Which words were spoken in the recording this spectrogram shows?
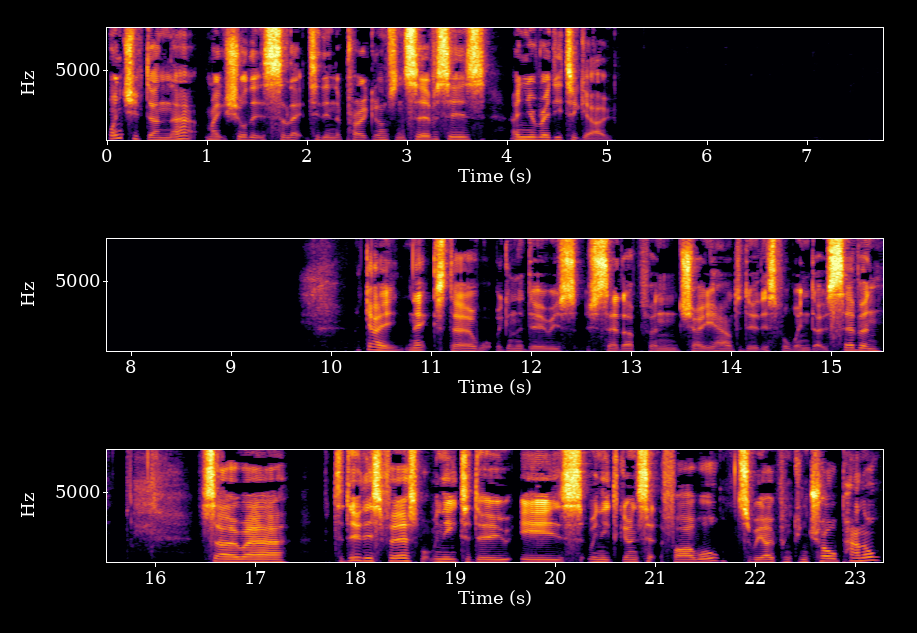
Once you've done that make sure that it's selected in the programs and services and you're ready to go Okay, next uh, what we're going to do is set up and show you how to do this for Windows 7. So uh, to do this first what we need to do is we need to go and set the firewall. So we open Control Panel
